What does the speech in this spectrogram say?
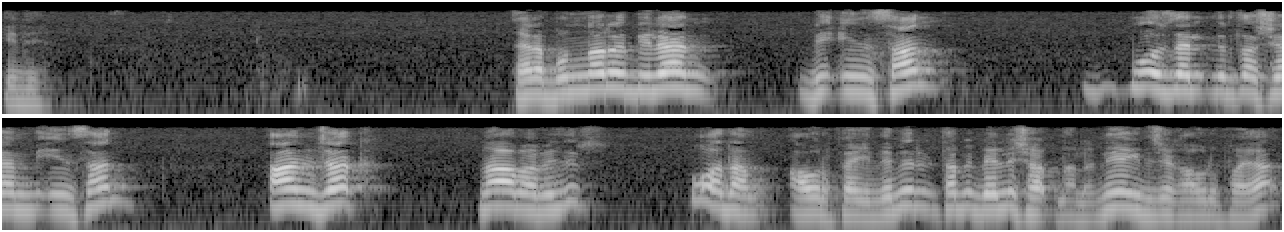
İdi. Yani bunları bilen bir insan, bu özellikleri taşıyan bir insan ancak ne yapabilir? Bu adam Avrupa'ya gidebilir. Tabi belli şartlarla. Niye gidecek Avrupa'ya?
